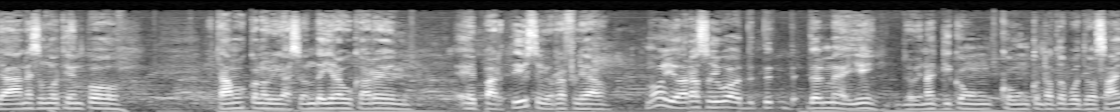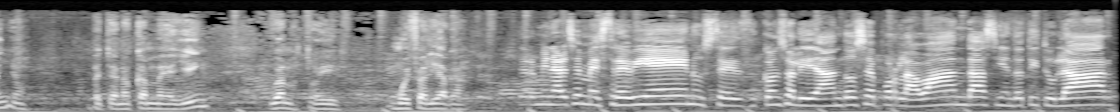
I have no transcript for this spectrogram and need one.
Ya en el segundo tiempo estábamos con la obligación de ir a buscar el, partido y se vio reflejado. No, yo ahora soy del Medellín. Yo vine aquí con, un contrato por dos años, pertenezco a Medellín. Y bueno, estoy muy feliz acá. Termina el semestre bien, usted consolidándose por la banda, siendo titular,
